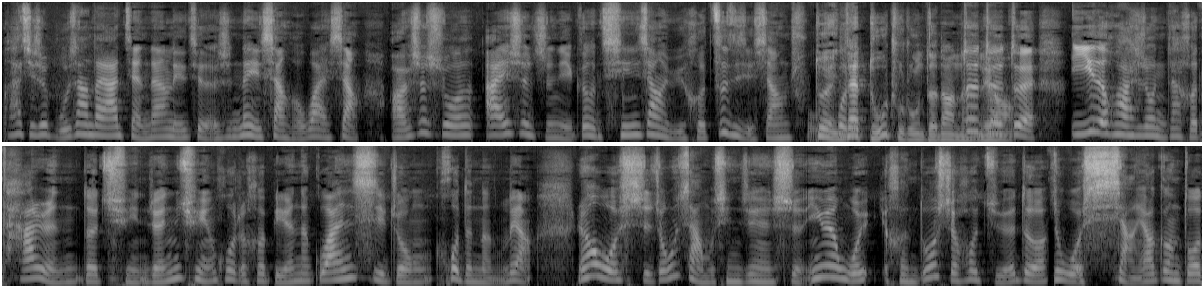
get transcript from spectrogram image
它其实不像大家简单理解的是内向和外向，而是说 I 是指你更倾向于和自己相处，对，你在独处中得到能量。对对对，一的话是说你在和他人的群、人群或者和别人的关系中获得能量。然后我始终想不清这件事，因为我很多时候觉得，就我想要更多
